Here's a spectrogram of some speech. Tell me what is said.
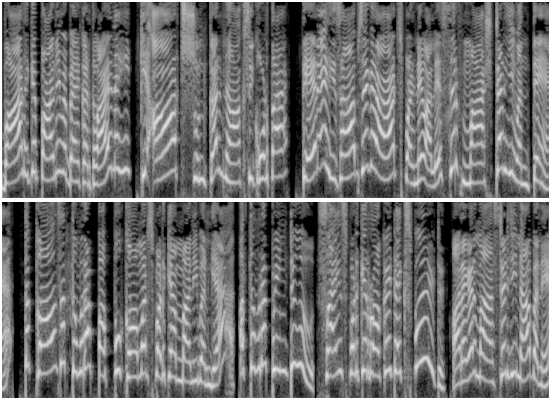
बाढ़ के पानी में बहकर तो आए नहीं कि आर्ट्स सुनकर नाक सिकोड़ता है। तेरे हिसाब से अगर आर्ट्स पढ़ने वाले सिर्फ़ मास्टर जी बनते हैं तो कौन सा तुम्हारा पप्पू कॉमर्स पढ़ के अंबानी बन गया? और तुम्हारा पिंटू साइंस पढ़ के रॉकेट एक्सपर्ट और अगर मास्टर जी ना बने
